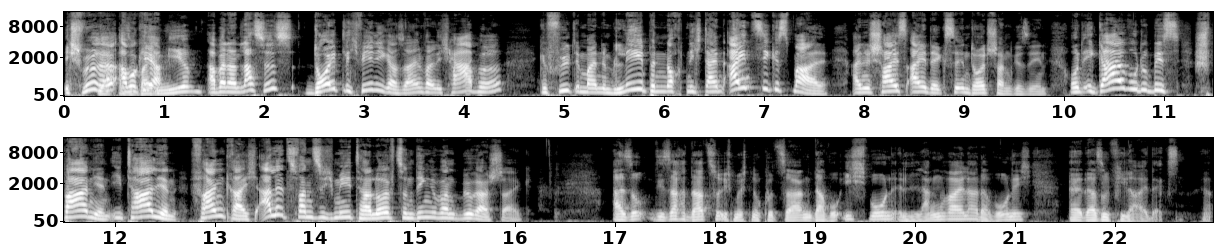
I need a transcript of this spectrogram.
Ich schwöre, Ja, also aber okay, mir- aber dann lass es deutlich weniger sein, weil ich habe gefühlt in meinem Leben noch nicht ein einziges Mal eine scheiß Eidechse in Deutschland gesehen. Und egal wo du bist, Spanien, Italien, Frankreich, alle 20 Meter läuft so ein Ding über den Bürgersteig. Also die Sache dazu, ich möchte nur kurz sagen, da wo ich wohne, in Langweiler, da wohne ich, äh, da sind viele Eidechsen. Ja,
